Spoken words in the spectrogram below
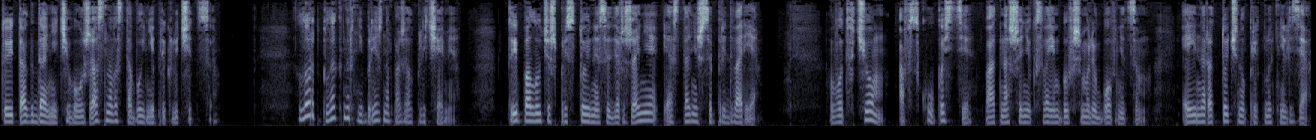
то и тогда ничего ужасного с тобой не приключится. Лорд Блэкнер небрежно пожал плечами. Ты получишь пристойное содержание и останешься при дворе. Вот в чем, а в скупости по отношению к своим бывшим любовницам, Эйнера точно упрекнуть нельзя.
